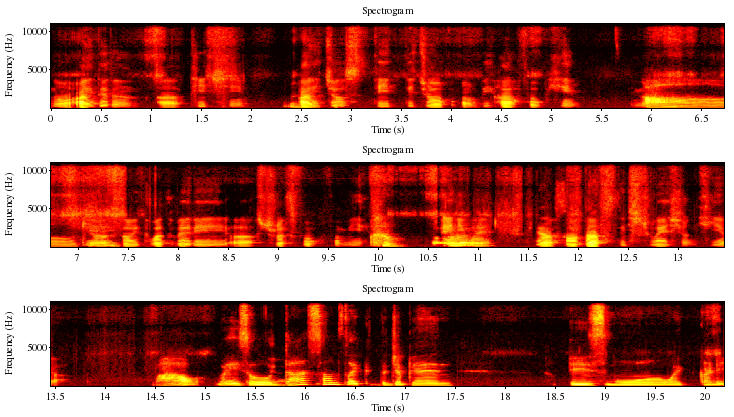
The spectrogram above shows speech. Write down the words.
no. I didn't uh, teach him. Mhm. I just did the job on behalf of him. You know. Ah, Yeah, okay. so it was very uh, stressful for me. But Alright. anyway, yeah, so that's the situation here. Wow. Wait, so Yeah. that sounds like the Japan is more like kind of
